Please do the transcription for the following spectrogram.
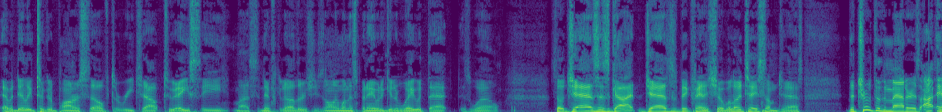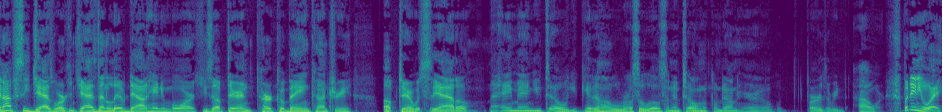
evidently took it upon herself to reach out to AC, my significant other. She's the only one that's been able to get away with that as well. So Jazz has got Jazz is a big fan of the show. But let me tell you something, Jazz. The truth of the matter is, I, and I see Jazz working. Jazz doesn't live down here anymore. She's up there in Kurt Cobain country, up there with Seattle. Now, hey man, you tell you get a hold of Russell Wilson and tell him to come down here with Spurs every hour. But anyway,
